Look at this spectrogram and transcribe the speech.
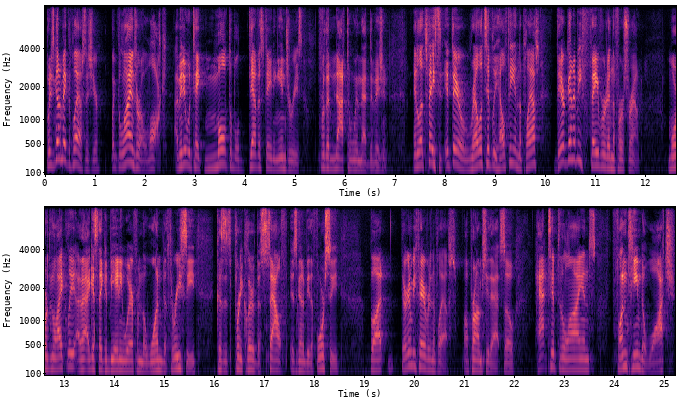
But he's going to make the playoffs this year. Like the Lions are a lock. I mean, it would take multiple devastating injuries for them not to win that division. And let's face it, if they are relatively healthy in the playoffs, they're going to be favored in the first round. More than likely, I, mean, I guess they could be anywhere from the one to three seed because it's pretty clear the South is going to be the four seed. But they're going to be favored in the playoffs. I'll promise you that. So, hat tip to the Lions. Fun team to watch.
